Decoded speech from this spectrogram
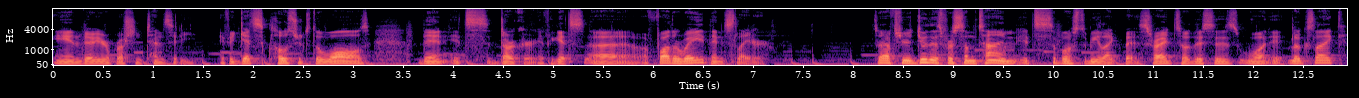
and vary your brush intensity. If it gets closer to the walls, then it's darker. If it gets uh, farther away, then it's lighter. So after you do this for some time, it's supposed to be like this, right? So this is what it looks like.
